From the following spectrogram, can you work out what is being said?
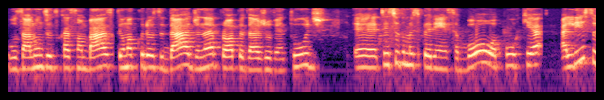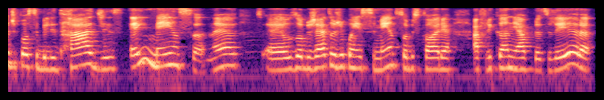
Os alunos de educação básica têm uma curiosidade, né, própria da juventude, é, tem sido uma experiência boa porque a, lista de possibilidades é imensa, né? É, os objetos de conhecimento sobre história africana e afro-brasileira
